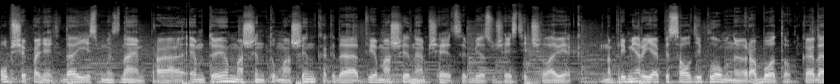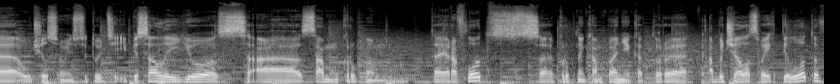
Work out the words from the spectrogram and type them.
общее понятие, да, есть мы знаем про M2M, машин-to-машин, когда две машины общаются без участия человека. Например, я писал дипломную работу, когда учился в институте, и писал ее с а, самым крупным это Аэрофлот с крупной компанией, которая обучала своих пилотов,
